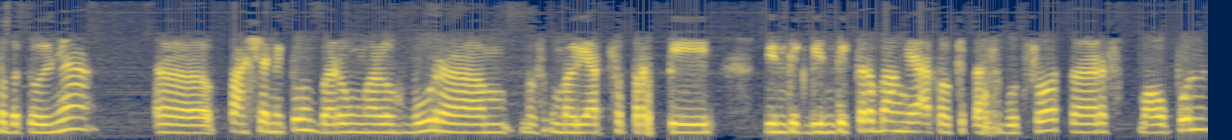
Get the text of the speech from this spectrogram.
sebetulnya uh, pasien itu baru ngeluh buram, melihat seperti bintik-bintik terbang ya atau kita sebut floaters maupun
